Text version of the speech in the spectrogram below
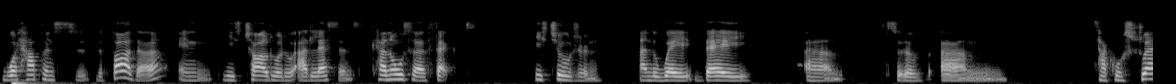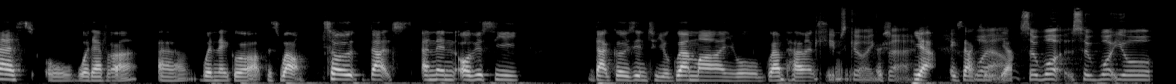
what happens to the father in his childhood or adolescence can also affect his children and the way they um, sort of um, tackle stress or whatever uh, when they grow up as well. So that's and then obviously that goes into your grandma and your grandparents. Keeps and, going back. Yeah, exactly. Wow. Yeah. So what? So what your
